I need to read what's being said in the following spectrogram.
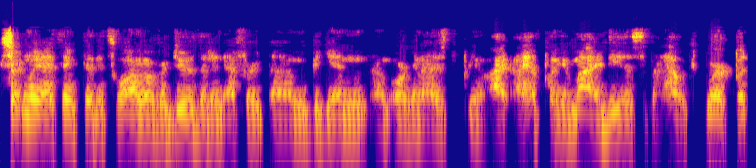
certainly, I think that it's long overdue that an effort um, begin um, organized. You know, I, I, have plenty of my ideas about how it could work, but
